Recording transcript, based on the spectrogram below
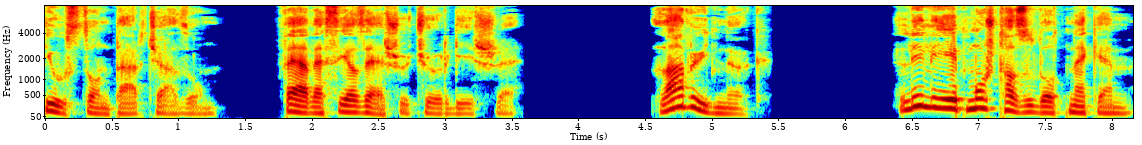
Houston tárcsázom. Felveszi az első csörgésre. Lávügynök! Lili épp most hazudott nekem.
